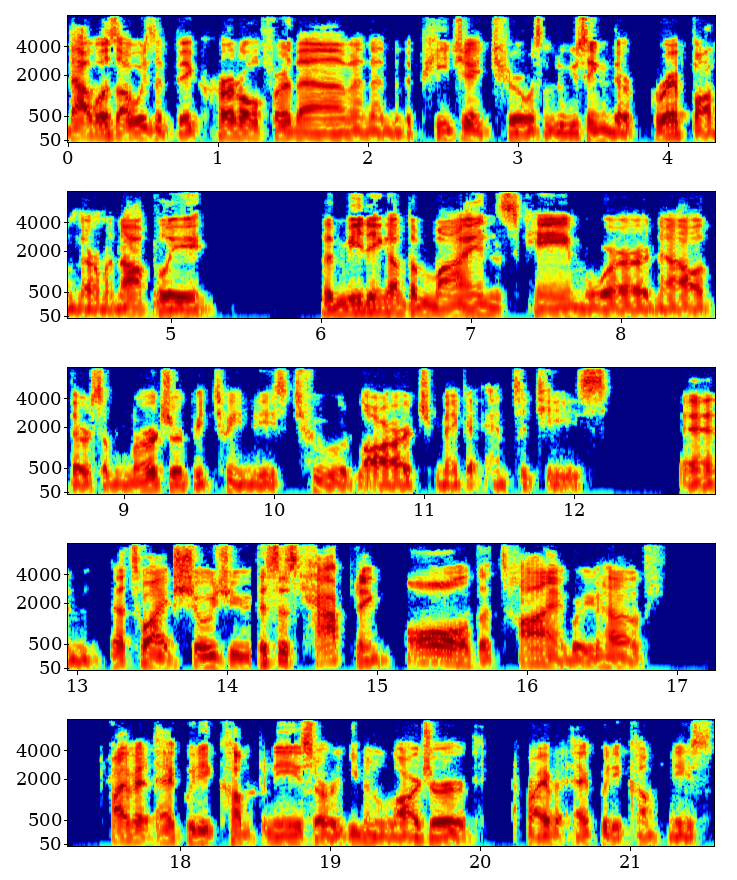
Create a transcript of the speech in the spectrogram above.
that was always a big hurdle for them. And then the PGA Tour was losing their grip on their monopoly the meeting of the minds came where now there's a merger between these two large mega entities. And that's why it shows you this is happening all the time where you have private equity companies or even larger private equity companies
